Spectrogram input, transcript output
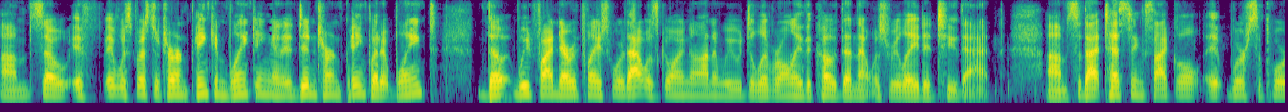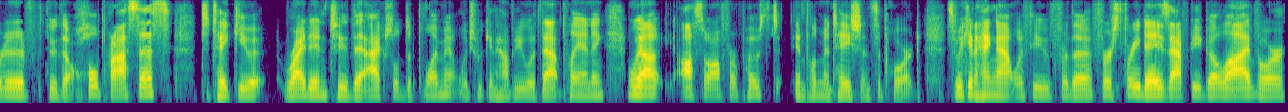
Um, so if it was supposed to turn pink and blinking and it didn't turn pink but it blinked, the, we'd find every place where that was going on and we would deliver only the code then that was related to that. Um, so that testing cycle, it, we're supportive through the whole process to take you right into the actual deployment, which we can help you with that planning. We also offer post implementation support. So we can hang out with you for the first three days after you go live or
